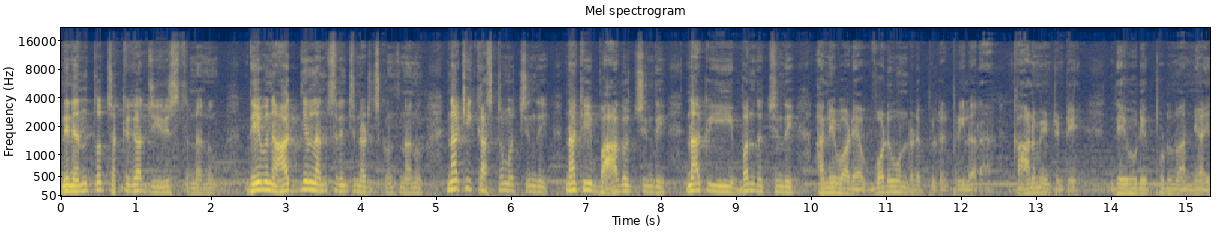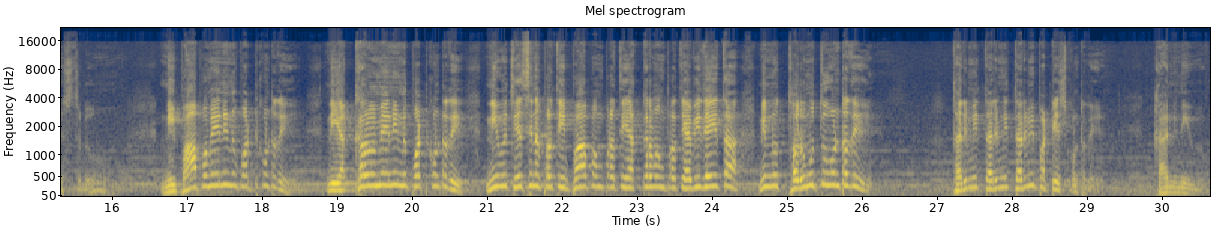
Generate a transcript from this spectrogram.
నేను ఎంతో చక్కగా జీవిస్తున్నాను. దేవుని ఆజ్ఞలను అనుసరించి నడుచుకుంటున్నాను. నాకు ఈ కష్టం వచ్చింది నాకు ఈ బాధ వచ్చింది నాకు ఈ ఇబ్బంది వచ్చింది అనేవాడు ఎవ్వడు ఉండడు ప్రియులరా. కారణం ఏంటంటే దేవుడు ఎప్పుడును అన్యాయస్తుడు. నీ పాపమే నిన్ను పట్టుకుంటుంది. నీ అక్రమమే నిన్ను పట్టుకుంటుంది. నీవు చేసిన ప్రతి పాపం ప్రతి అక్రమం ప్రతి అవిధేయత నిన్ను తరుముతూ ఉంటుంది. తరిమి తరిమి తరిమి పట్టేసుకుంటుంది. కానీ నీవు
